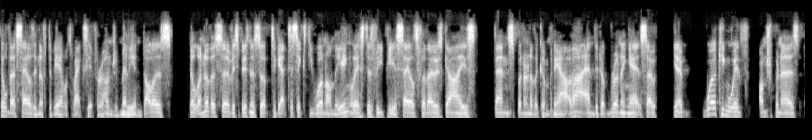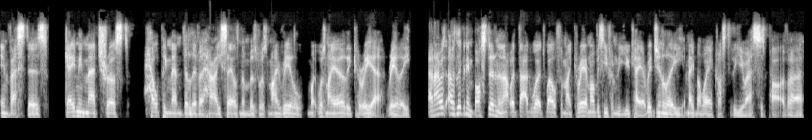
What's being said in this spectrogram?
built their sales enough to be able to exit for $100 million, built another service business up to get to 61 on the Inc. list as VP of sales for those guys, then spun another company out of that, ended up running it. So, you know, working with entrepreneurs, investors, gaining their trust, helping them deliver high sales numbers was my real was my early career really. And I was I was living in Boston, and that that had worked well for my career. I'm obviously from the UK originally. Made my way across to the US as part of a,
